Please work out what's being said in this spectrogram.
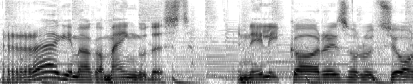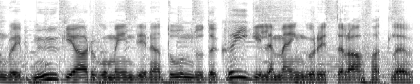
räägime aga mängudest 4K resolutsioon võib müügiargumendina tunduda kõigile mänguritele ahvatlev,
